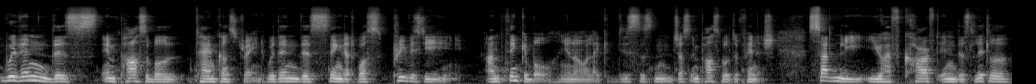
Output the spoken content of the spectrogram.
within this impossible time constraint, within this thing that was previously unthinkable, you know, like this isn't just impossible to finish. Suddenly you have carved in this little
